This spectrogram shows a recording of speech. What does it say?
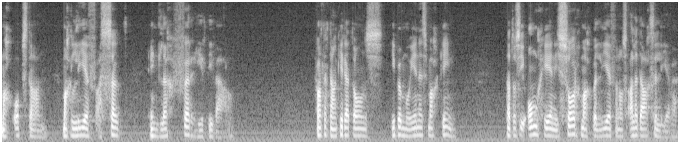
mag opstaan, mag leef as sout en lig vir hierdie wêreld. Vader, dankie dat ons u bemoeienis mag ken. Dat ons u omgee en u sorg mag beleef in ons alledaagse lewe.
